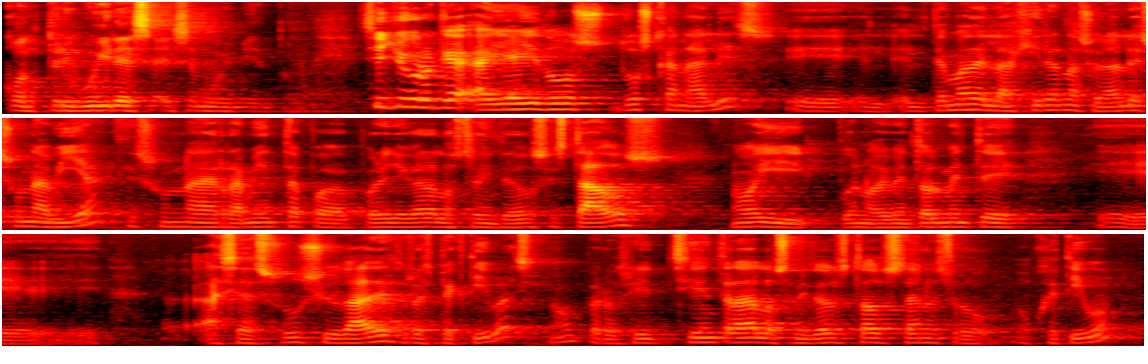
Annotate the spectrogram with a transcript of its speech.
contribuir a ese, ese movimiento. Sí, yo creo que ahí hay dos, dos canales. Eh, el, el, tema de la gira nacional es una vía, es una herramienta para poder llegar a los 32 estados, ¿no? Y bueno, eventualmente... Eh, hacia sus ciudades respectivas, ¿no? pero sí, sí entrada a los 32 estados está nuestro objetivo.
